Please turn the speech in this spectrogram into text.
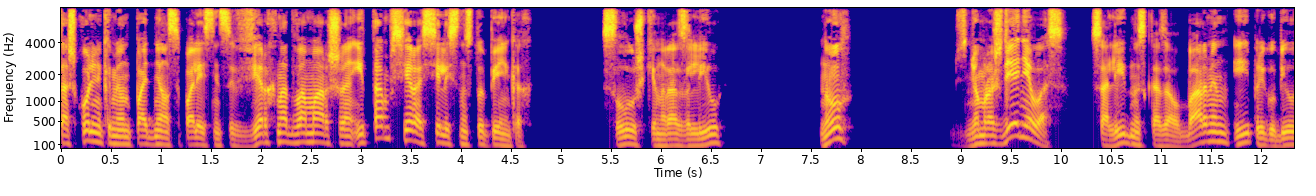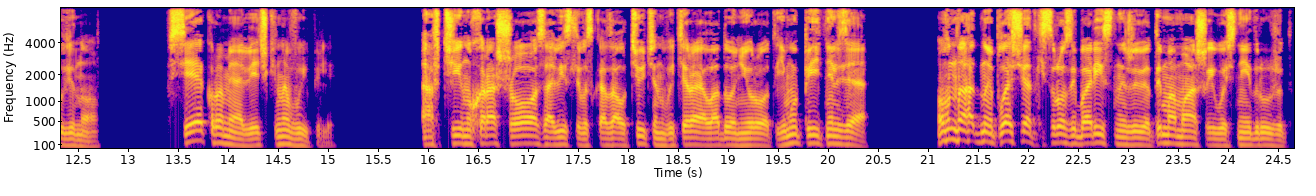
Со школьниками он поднялся по лестнице вверх на два марша, и там все расселись на ступеньках. Слушкин разлил. «Ну, с днем рождения вас!» — солидно сказал бармен и пригубил вино. Все, кроме Овечкина, выпили. «Овчину хорошо», — завистливо сказал Тютин, вытирая ладонью рот. «Ему пить нельзя. Он на одной площадке с Розой Борисовной живет, и мамаша его с ней дружит».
